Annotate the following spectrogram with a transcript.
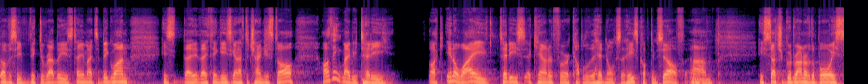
obviously, Victor Radley, his teammate's a big one. He's they they think he's going to have to change his style. I think maybe Teddy, like in a way, Teddy's accounted for a couple of the head knocks that he's copped himself. Um, He's such a good runner of the ball. He's,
